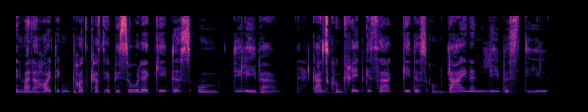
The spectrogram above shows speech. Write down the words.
In meiner heutigen Podcast-Episode geht es um die Liebe. Ganz konkret gesagt geht es um deinen Liebesstil,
